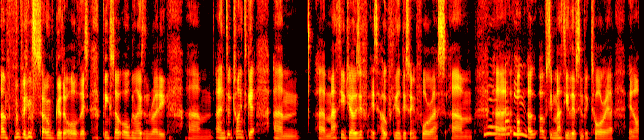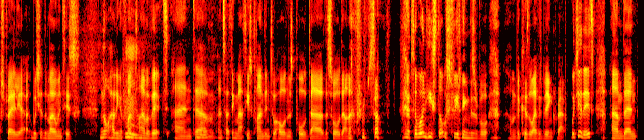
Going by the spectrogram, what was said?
um, for being so good at all of this, being so organised and ready, um, and trying to get. Um, uh, Matthew Joseph is hopefully going to do something for us. Um, Yay, uh, Matthew. o- obviously, Matthew lives in Victoria, in Australia, which at the moment is not having a fun time of it, and um, and so I think Matthew's climbed into a hole and has pulled uh, the soil down over himself. So when he stops feeling miserable um, because life is being crap, which it is, um, then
